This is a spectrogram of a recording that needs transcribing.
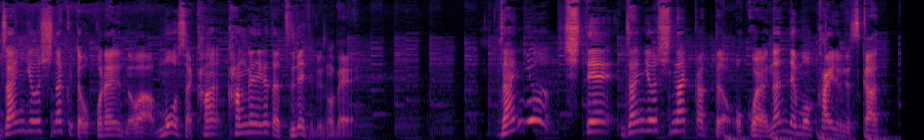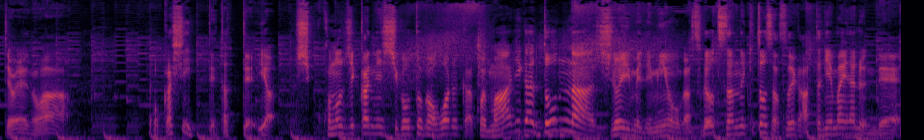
残業しなくて怒られるのはもうさ考え方がずれてるので。残業して残業しなかったら怒られる。なんでもう帰るんですか？って言われるのはおかしいって。だっていやこの時間に仕事が終わるかこれ周りがどんな白い目で見ようがそれを貫き通せばそれが当たり前になるんで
